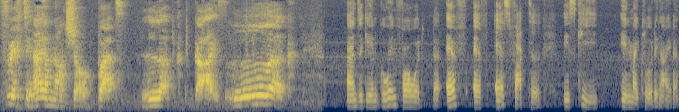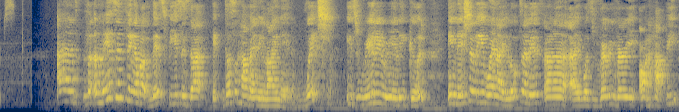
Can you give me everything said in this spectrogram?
thrifted I am not sure but look guys look and again going forward the FFS factor is key in my clothing items. And the amazing thing about this piece is that it doesn't have any lining, which is really, really good. Initially, when I looked at it, uh, I was very, very unhappy,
